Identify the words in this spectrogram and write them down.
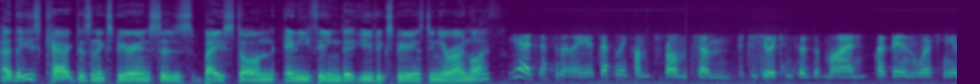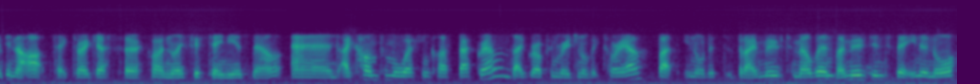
are these characters and experiences based on anything that you've experienced in your own life? Yeah, definitely. It definitely comes from some particular concerns of mine. I've been working in the art sector, I guess, for God, nearly 15 years now, and I come from a working class background. I grew up in regional Victoria, but in order, to, but I moved to Melbourne. I moved into the inner north,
